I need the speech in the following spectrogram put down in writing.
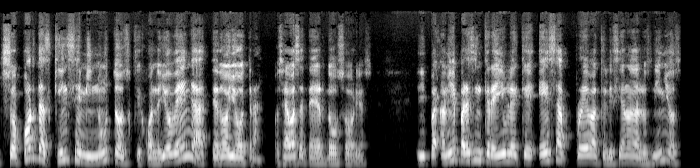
soportas 15 minutos, que cuando yo venga te doy otra, o sea, vas a tener dos Oreos. Y a mí me parece increíble que esa prueba que le hicieron a los niños,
